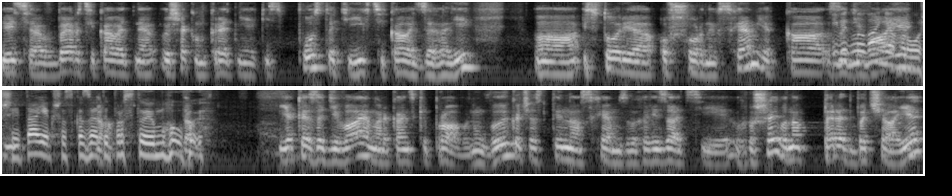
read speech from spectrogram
Дивіться, ФБР цікавить не лише конкретні якісь постаті, їх цікавить взагалі а, історія офшорних схем, яка І відмивання задіває, грошей, та якщо сказати Да. простою мовою. яке задіває американське право. Ну, велика частина схем з легалізації грошей вона передбачає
